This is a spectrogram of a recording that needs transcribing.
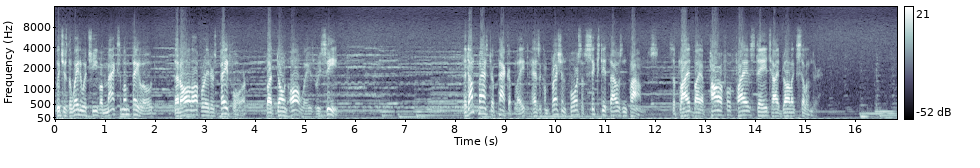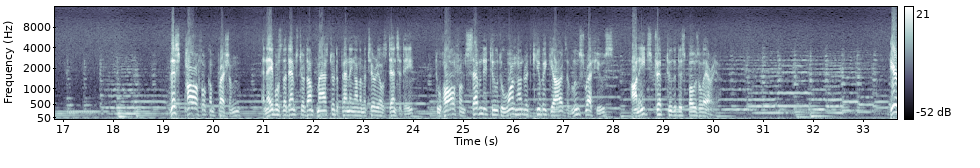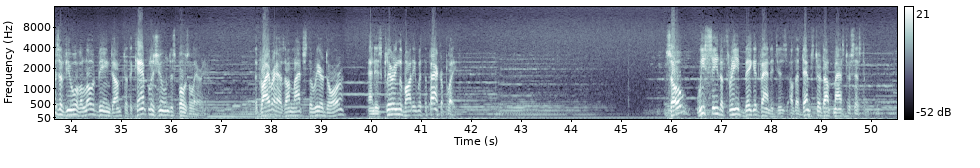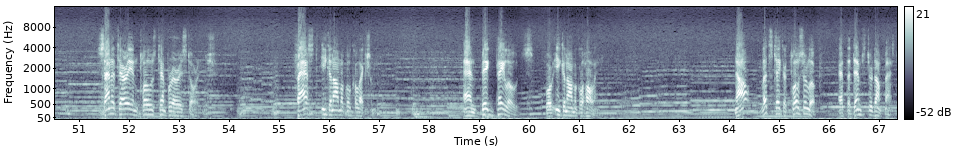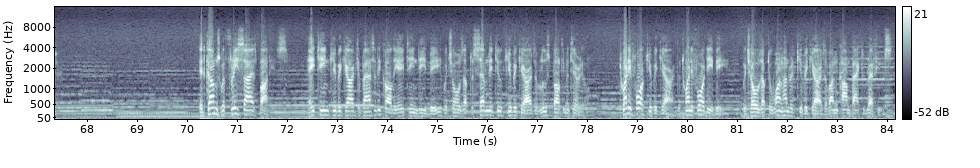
which is the way to achieve a maximum payload that all operators pay for, but don't always receive. The Dumpmaster packer plate has a compression force of 60,000 pounds, supplied by a powerful five-stage hydraulic cylinder. This powerful compression enables the Dempster Dumpmaster, depending on the material's density, to haul from 72 to 100 cubic yards of loose refuse on each trip to the disposal area. Here's a view of a load being dumped at the Camp Lejeune disposal area. The driver has unlatched the rear door and is clearing the body with the packer plate. So, we see the three big advantages of the Dempster Dumpmaster system. Sanitary and closed temporary storage. Fast economical collection. And big payloads for economical hauling. Now, let's take a closer look at the Dempster Dumpmaster. It comes with three size bodies. 18 cubic yard capacity called the 18DB, which holds up to 72 cubic yards of loose bulky material. 24 cubic yard, the 24DB, which holds up to 100 cubic yards of uncompacted refuse.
